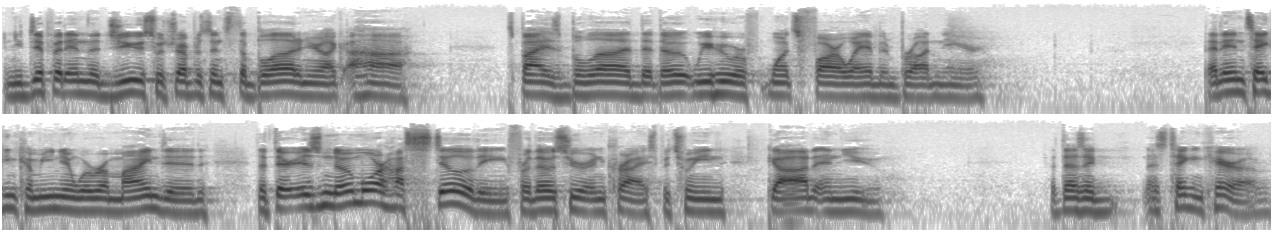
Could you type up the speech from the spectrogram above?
And you dip it in the juice, which represents the blood, and you're like, ah, it's by his blood that we who were once far away have been brought near. That in taking communion, we're reminded that there is no more hostility for those who are in Christ between God and you that that's, a, that's taken care of.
